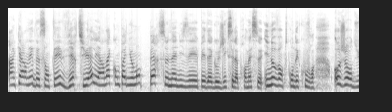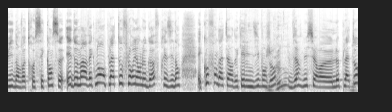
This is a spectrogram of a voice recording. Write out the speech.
Un carnet de santé virtuel et un accompagnement personnalisé et pédagogique. C'est la promesse innovante qu'on découvre aujourd'hui dans votre séquence. Et demain, avec nous en plateau, Florian Le Goff, président et cofondateur de Kelindi. Bonjour. Bonjour. Bienvenue sur euh, le plateau.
